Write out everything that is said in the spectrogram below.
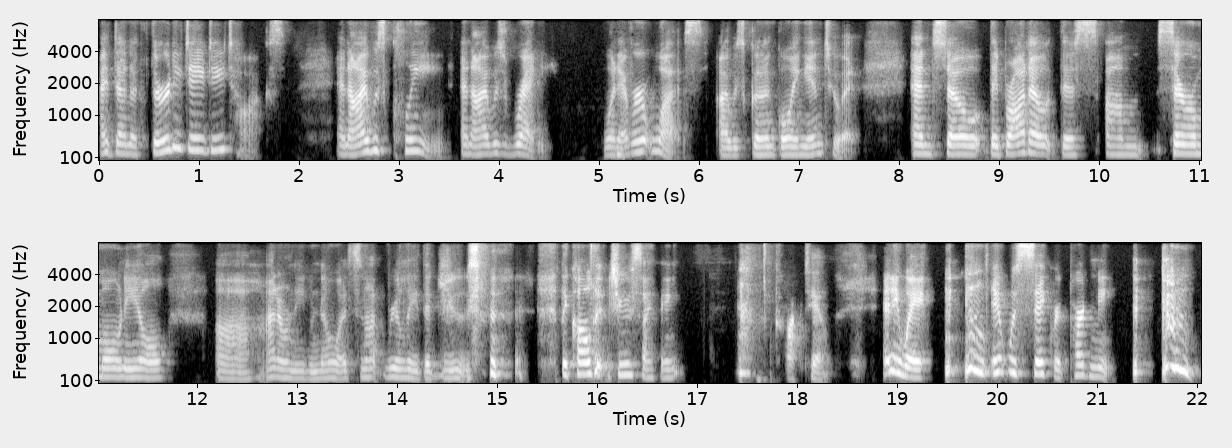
I'd done a 30-day detox and I was clean and I was ready, whatever it was, I was going going into it. And so they brought out this um, ceremonial, uh, I don't even know, it's not really the juice. they called it juice, I think, cocktail. Anyway, it was sacred, pardon me.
